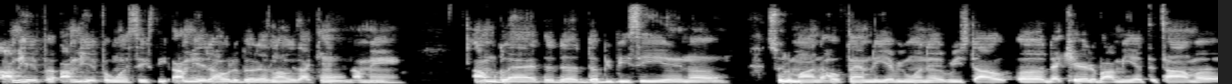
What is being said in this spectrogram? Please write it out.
I'm here for I'm here for 160. I'm here to hold the belt as long as I can. I mean, I'm glad that the WBC and uh, Sulaiman, the whole family, everyone that reached out, uh, that cared about me at the time. Uh,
